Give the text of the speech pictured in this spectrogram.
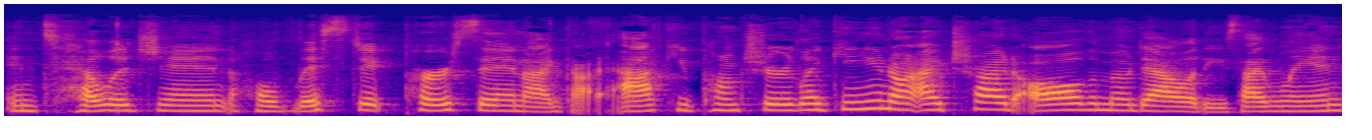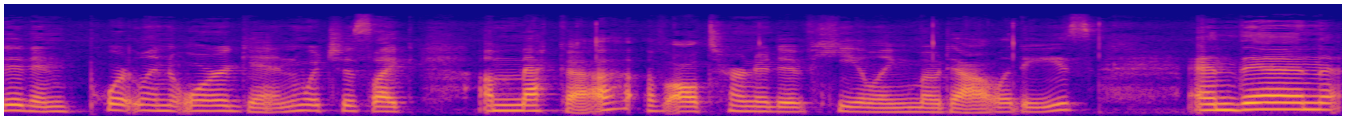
intelligent, holistic person. I got acupuncture. Like, you know, I tried all the modalities. I landed in Portland, Oregon, which is like a mecca of alternative healing modalities. And then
